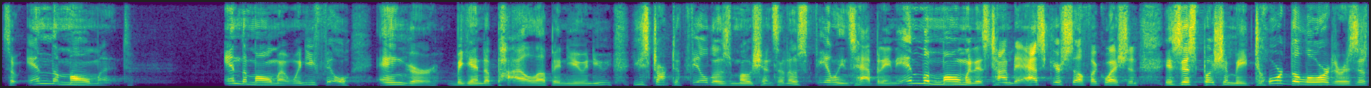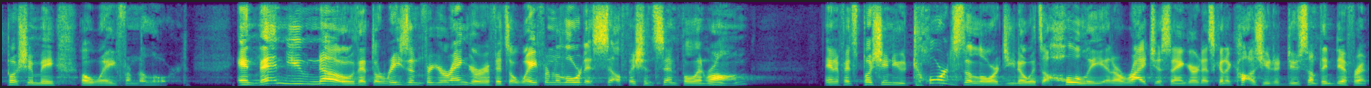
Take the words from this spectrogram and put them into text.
So, in the moment, in the moment when you feel anger begin to pile up in you and you, you start to feel those emotions and those feelings happening, in the moment it's time to ask yourself a question Is this pushing me toward the Lord or is this pushing me away from the Lord? And then you know that the reason for your anger, if it's away from the Lord, is selfish and sinful and wrong. And if it's pushing you towards the Lord, you know it's a holy and a righteous anger that's going to cause you to do something different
